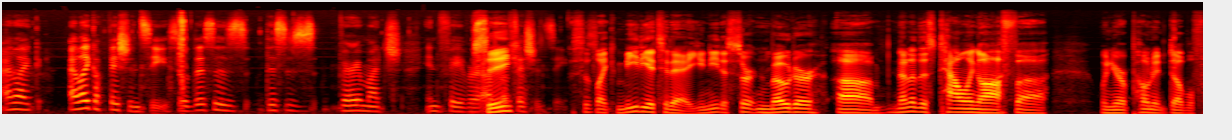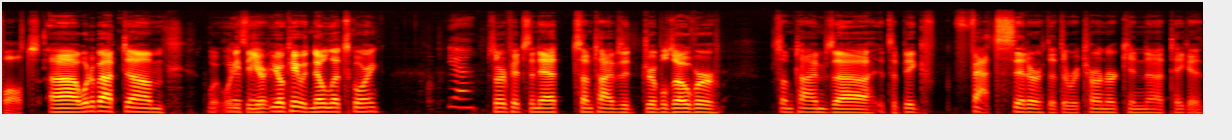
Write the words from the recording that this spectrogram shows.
I like I like efficiency. So this is this is very much in favor See? of efficiency. This is like media today. You need a certain motor. Um, none of this toweling off uh, when your opponent double faults. Uh, what about um, what, what do you think? You're, you're okay with no let scoring? Yeah, Serve hits the net. Sometimes it dribbles over. Sometimes uh, it's a big fat sitter that the returner can uh, take a.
